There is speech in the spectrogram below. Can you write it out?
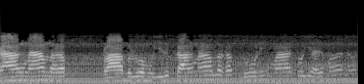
กลางน้ำแล้วครับ ปลาไปรวมอยู่ตรงกลางน้ำแล้วครับ ดูนี่มาตัวใหญ่มากนะ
